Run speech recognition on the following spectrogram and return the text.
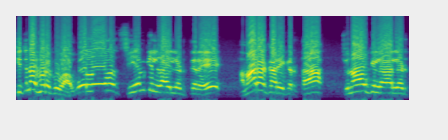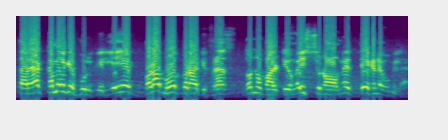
कितना फ़र्क हुआ? वो लोग सीएम की लड़ाई लड़ते रहे, हमारा कार्यकर्ता चुनाव की लड़ाई लड़ता रहा कमल के फूल के लिए। ये बड़ा, बहुत बड़ा डिफरेंस दोनों पार्टियों में इस चुनाव में देखने को मिला है।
